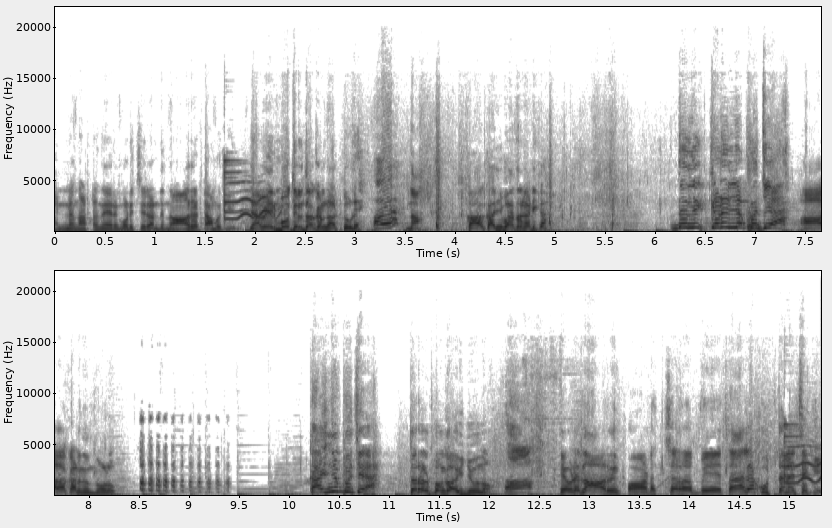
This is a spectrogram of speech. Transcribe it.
അന്നെ നട്ട നേരം കൊടിച്ച് രണ്ട് നാറ് കെട്ടാൻ മതി ഞാൻ വരുമ്പോത്തിന് ഇതൊക്കെ നട്ടൂടെ. കഞ്ഞിപാത്രം കടിക്ക. ഇത് നിക്കണില്ല പച്ചേ ആ അതൊക്കെ നിന്നോളൂ. കഴിഞ്ഞു പച്ചേ ഇത്ര എളുപ്പം കഴിഞ്ഞു എന്നോ? ആ. എവിടെ നാറ് പടച്ച റബ്ബേ. തല കുത്തനച്ചക്ക്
